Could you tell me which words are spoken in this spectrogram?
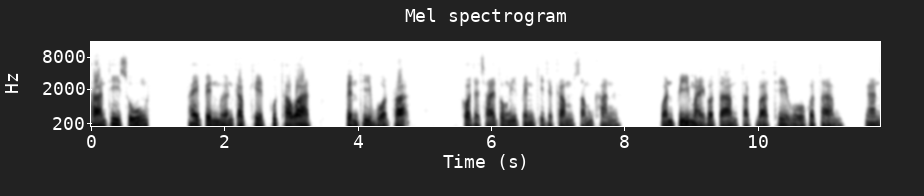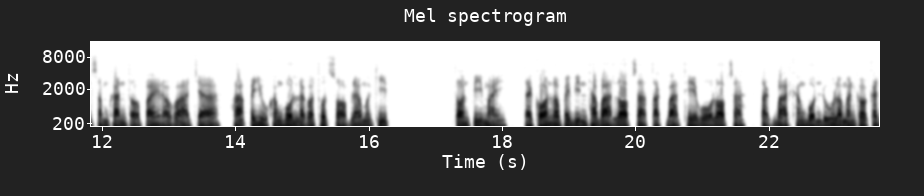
ถานที่สูง ให้เป็นเหมือนกับเขตพุทธวาสเป็นที่บวชพระ ก็จะใช้ตรงนี้เป็นกิจกรรมสำคัญ วันปีใหม่ก็ตามตักบาตรเทโวก็ตาม งานสำคัญต่อไปเราก็อาจจะพระไปอยู่ข้างบนแล้วก็ทดสอบแล้วเมื่อกี้ตอนปีใหม่ แต่ก่อนเราไปบินท่าบาทรอบสะตักบาทเทโวรอบสะตักบาทข้างบนดูแล้วมันก็กระ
